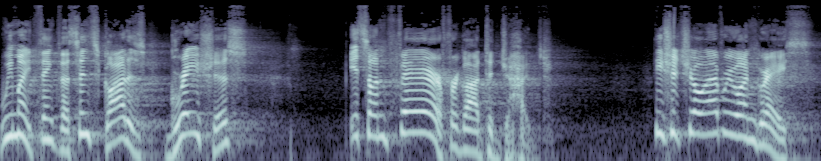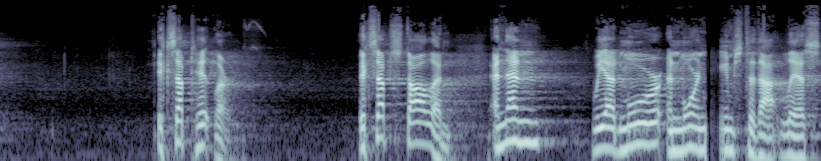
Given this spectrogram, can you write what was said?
We might think that since God is gracious, it's unfair for God to judge. He should show everyone grace, except Hitler except Stalin. And then we add more and more names to that list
